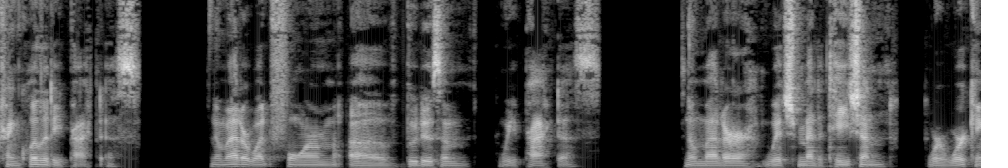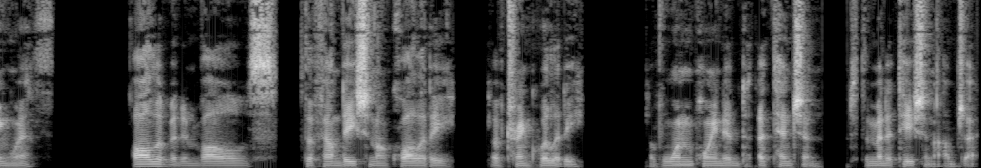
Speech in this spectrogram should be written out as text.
tranquility practice. No matter what form of Buddhism we practice, no matter which meditation we're working with, all of it involves the foundational quality of tranquility of one pointed attention to the meditation object.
